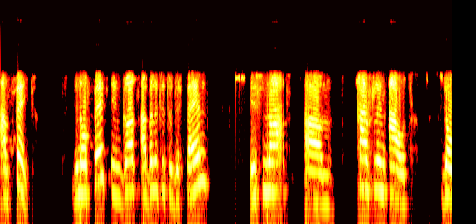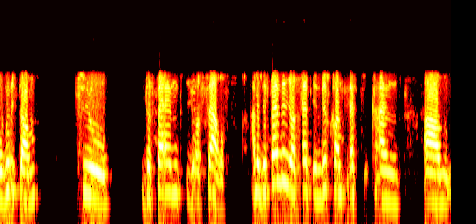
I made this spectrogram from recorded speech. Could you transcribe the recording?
and faith. You know, faith in God's ability to defend is not um canceling out your wisdom to defend yourself. I mean, defending yourself in this context can um,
